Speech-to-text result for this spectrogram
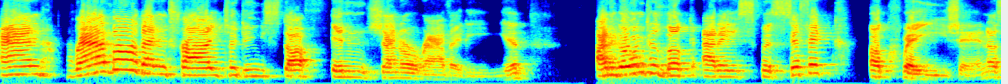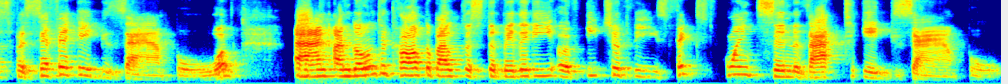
And rather than try to do stuff in generality, I'm going to look at a specific equation, a specific example, And I'm going to talk about the stability of each of these fixed points in that example.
